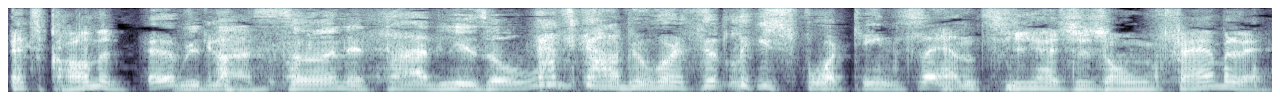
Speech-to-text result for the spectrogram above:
It's coming. With my son at five years old? That's got to be worth at least 14 cents. He has his own family.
